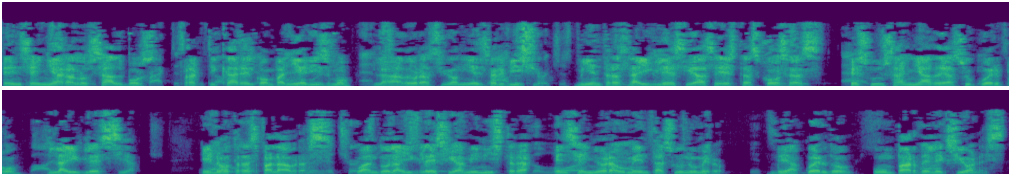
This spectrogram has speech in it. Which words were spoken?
enseñar a los salvos, practicar el compañerismo, la adoración y el servicio. Mientras la iglesia hace estas cosas, Jesús añade a su cuerpo, la iglesia. En otras palabras, cuando la iglesia ministra, el Señor aumenta su número. De acuerdo, un par de lecciones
